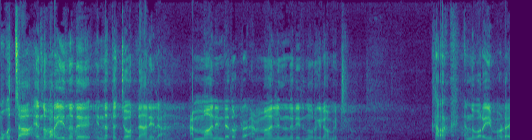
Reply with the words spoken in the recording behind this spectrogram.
മുഅത്ത എന്ന് പറയുന്നത് ഇന്നത്തെ ജോർഡാനിലാണ്. അമ്മാനിന്റെ തൊട്ട് അമ്മാനിൽ നിന്നൊരു ഇരുന്നൂറ് കിലോമീറ്റർ. ഖറഖ് എന്ന് പറയും അവിടെ.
